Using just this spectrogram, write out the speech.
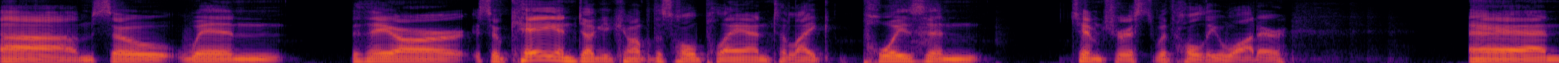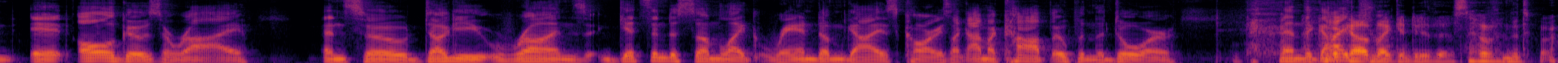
Uh, Um, so when they are so Kay and Dougie come up with this whole plan to like poison Temptress with holy water, and it all goes awry. And so Dougie runs, gets into some like random guy's car. He's like, "I'm a cop. Open the door." And the guy, a cop, dri- I can do this. Open the door.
